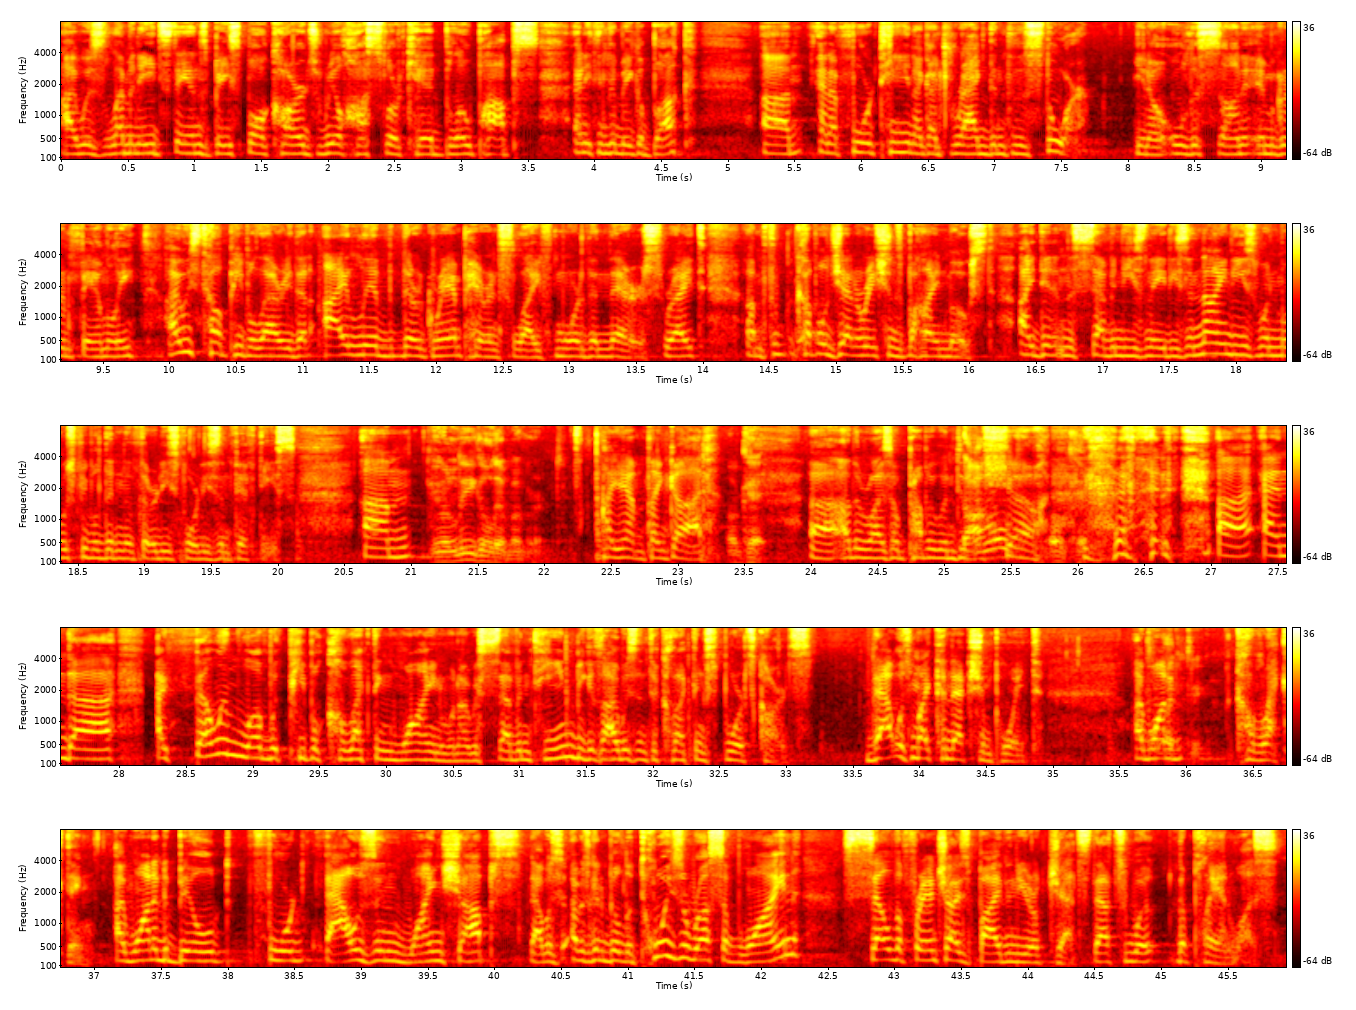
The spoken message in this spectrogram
I was lemonade stands, baseball cards, real hustler kid, blow pops, anything to make a buck. Um, and at 14, I got dragged into the store. You know, oldest son, immigrant family. I always tell people, Larry, that I lived their grandparents' life more than theirs, right? I'm a couple generations behind most. I did it in the 70s and 80s and 90s when most people did in the 30s, 40s, and 50s. Um, You're a legal immigrant. I am, thank God. Okay. Uh, otherwise, I probably wouldn't do Donald? the show. Okay. uh, and uh, I fell in love with people collecting wine when I was 17 because I was into collecting sports cards. That was my connection point. I wanted Collecting. collecting. I wanted to build 4,000 wine shops. That was I was going to build a Toys R Us of wine, sell the franchise, buy the New York Jets. That's what the plan was.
